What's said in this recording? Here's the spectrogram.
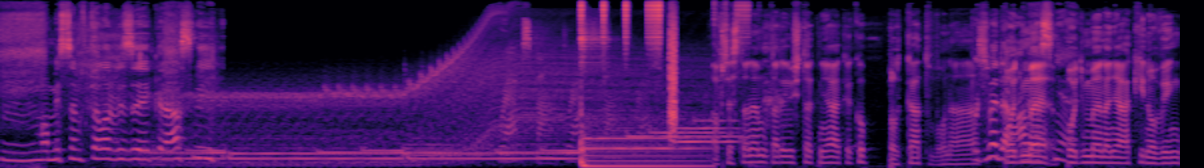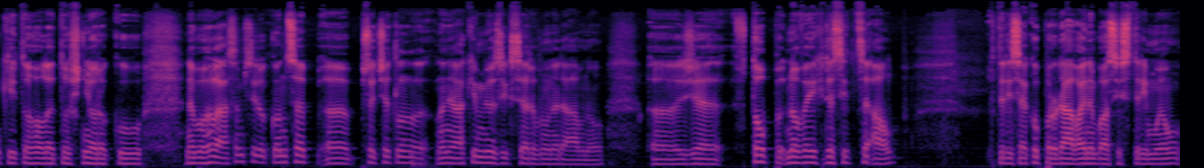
Hmm, mami jsem v televizi, krásný. Přestaneme tady už tak nějak jako plkat o nás. Pojďme dál, pojďme, jasně. pojďme na nějaký novinky toho letošního roku. Nebo hele, já jsem si dokonce uh, přečetl na nějakém music serveru nedávno, uh, že v top nových desítce alb, který se jako prodávají nebo asi streamují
